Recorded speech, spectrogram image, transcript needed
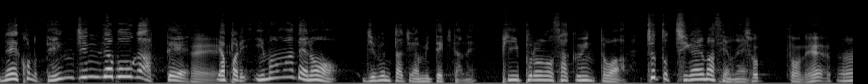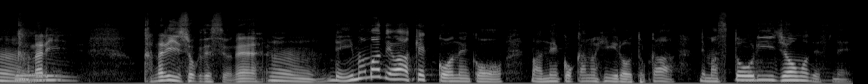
ね、この天神ザボーガーって、はいやっぱり今までの自分たちが見てきたね、ピープロの作品とはちょっと違いますよねち。ょっとね、うんかなり、かなり異色ですよね。うん、で今までは結構ねこう、まあ、猫科のヒーローとかで、まあ、ストーリー上もですね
